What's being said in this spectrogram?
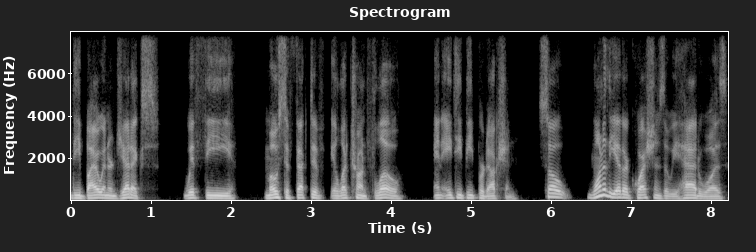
the bioenergetics with the most effective electron flow and ATP production. So one of the other questions that we had was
